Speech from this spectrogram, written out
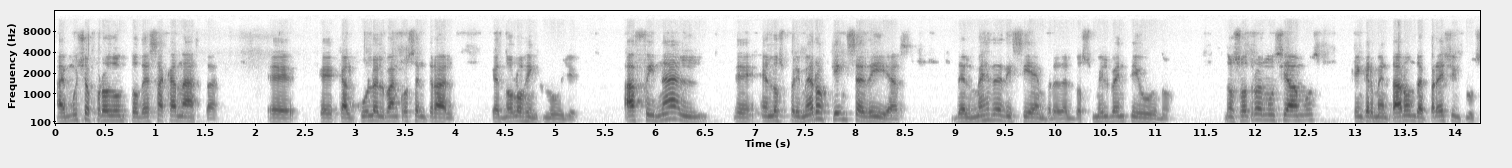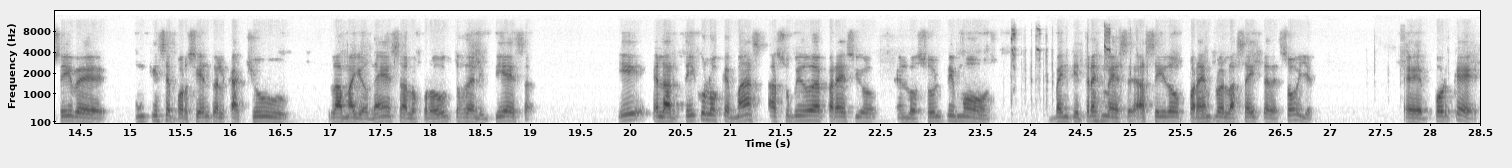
hay muchos productos de esa canasta eh, que calcula el Banco Central que no los incluye. A final, eh, en los primeros 15 días del mes de diciembre del 2021, nosotros anunciamos que incrementaron de precio inclusive un 15% el cachú, la mayonesa, los productos de limpieza. Y el artículo que más ha subido de precio en los últimos 23 meses ha sido, por ejemplo, el aceite de soya. Eh, ¿Por qué?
